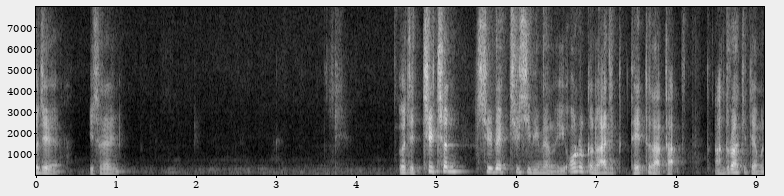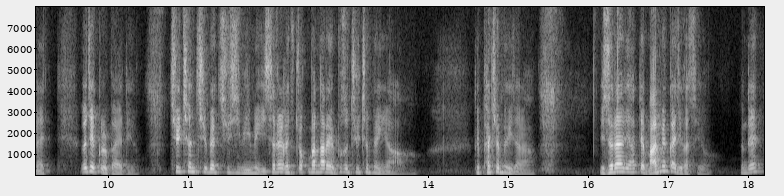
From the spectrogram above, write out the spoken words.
어제 이스라엘 어제 7,772명. 오늘 거는 아직 데이터가 다 안 들어왔기 때문에 어제 걸 봐야 돼요. 7,772명. 이스라엘 같이 조그만 나라에 무슨 7,000명이야. 그 8,000명이잖아. 이스라엘이 한때 만 명까지 갔어요. 근데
